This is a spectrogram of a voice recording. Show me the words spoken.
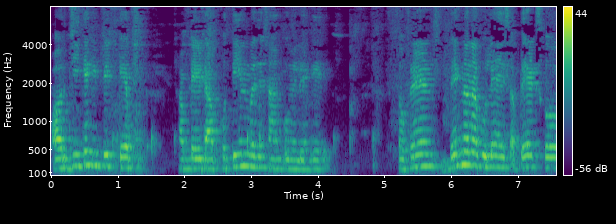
और जीके की ट्रिक के अपडेट आपको तीन बजे शाम को मिलेंगे। तो फ्रेंड्स देखना ना भूलें इस अपडेट्स को।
